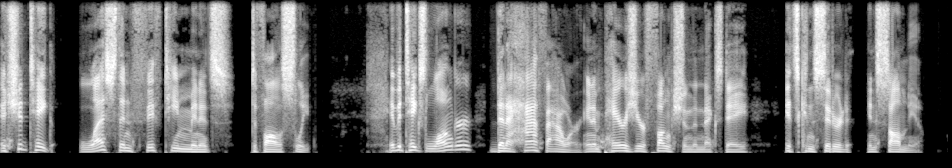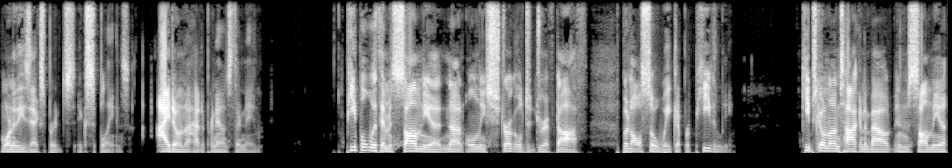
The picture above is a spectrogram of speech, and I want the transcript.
it should take less than 15 minutes to fall asleep. If it takes longer than a half hour and impairs your function the next day, it's considered insomnia one of these experts explains. I don't know how to pronounce their name. People with insomnia not only struggle to drift off, but also wake up repeatedly. Keeps going on talking about insomnia,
